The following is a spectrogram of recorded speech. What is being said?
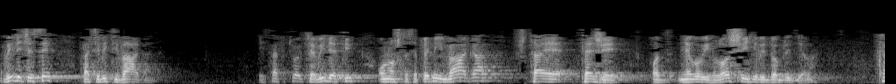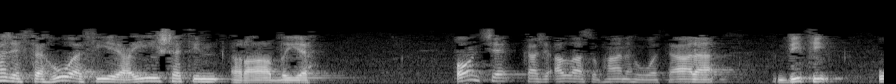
Vidjet će se, pa će biti vagan. I svaki čovjek će vidjeti ono što se pred njim vaga, šta je teže od njegovih loših ili dobrih djela. Kaže, fehuva fi išetin radije. On će, kaže Allah subhanahu wa ta'ala, biti u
